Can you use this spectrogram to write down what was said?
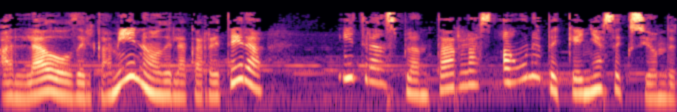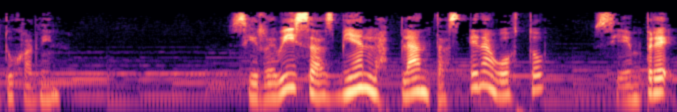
al lado del camino de la carretera, y trasplantarlas a una pequeña sección de tu jardín. Si revisas bien las plantas en agosto, siempre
